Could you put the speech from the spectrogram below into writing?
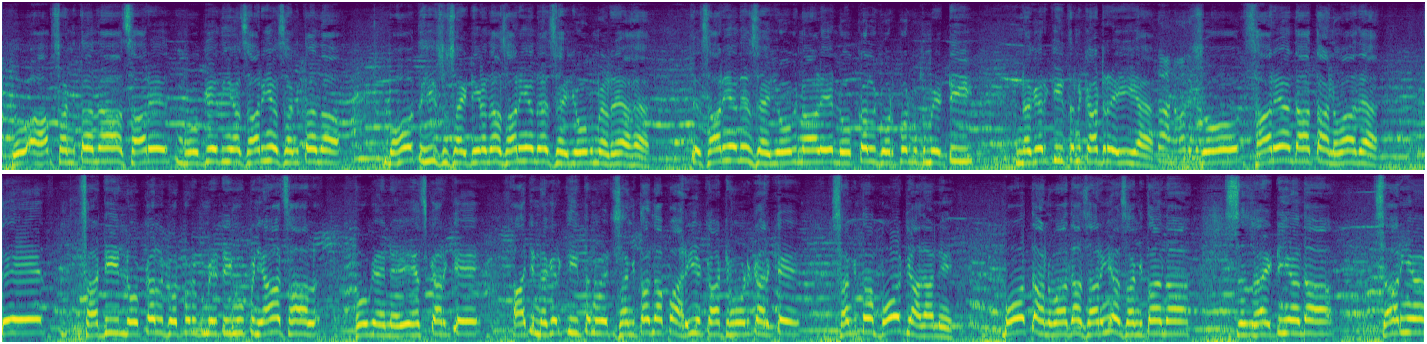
ਸੋ ਆਪ ਸੰਗਤਾਂ ਦਾ, ਸਾਰੇ ਮੋਗੇ ਦੀਆਂ ਸਾਰੀਆਂ ਸੰਗਤਾਂ ਦਾ, ਬਹੁਤ ਹੀ ਸੁਸਾਇਟੀਆਂ ਦਾ, ਸਾਰਿਆਂ ਦਾ ਸਹਿਯੋਗ ਮਿਲ ਰਿਹਾ ਹੈ। ਤੇ ਸਾਰਿਆਂ ਦੇ ਸਹਿਯੋਗ ਨਾਲ ਇਹ ਲੋਕਲ ਗੁਰਪੁਰਬ ਕਮੇਟੀ ਨਗਰ ਕੀਰਤਨ ਕੱਢ ਰਹੀ ਹੈ। ਸੋ ਸਾਰਿਆਂ ਦਾ ਧੰਨਵਾਦ ਹੈ। ਤੇ ਸਾਡੀ ਲੋਕਲ ਗੁਰਪੁਰਬ ਕਮੇਟੀ ਨੂੰ 50 ਸਾਲ ਹੋ ਗਏ ਨੇ। ਇਸ ਕਰਕੇ ਅੱਜ ਨਗਰ ਕੀਰਤਨ ਵਿੱਚ ਸੰਗਤਾਂ ਦਾ ਭਾਰੀ ਇਕੱਠ ਹੋਣ ਕਰਕੇ ਸੰਗਤਾਂ ਬਹੁਤ ਜ਼ਿਆਦਾ ਨੇ। ਬਹੁਤ ਧੰਨਵਾਦ ਆ ਸਾਰੀਆਂ ਸੰਗਤਾਂ ਦਾ, ਸੁਸਾਇਟੀਆਂ ਦਾ, ਸਾਰੀਆਂ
